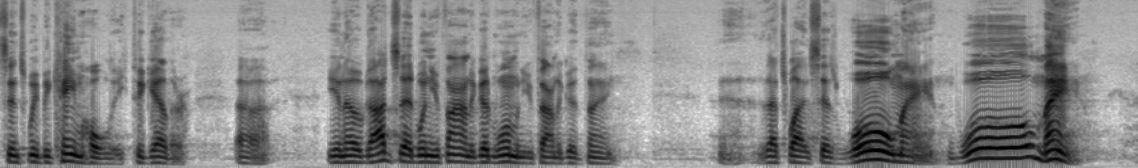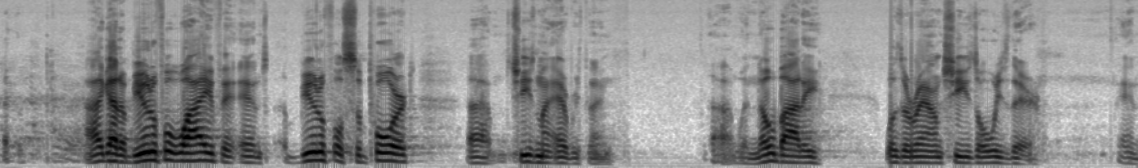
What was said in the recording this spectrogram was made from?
since we became holy together. Uh, you know, God said, when you find a good woman, you found a good thing. That's why it says, Whoa, man. Whoa, man. I got a beautiful wife and beautiful support. Uh, she's my everything. Uh, when nobody was around, she's always there. And,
